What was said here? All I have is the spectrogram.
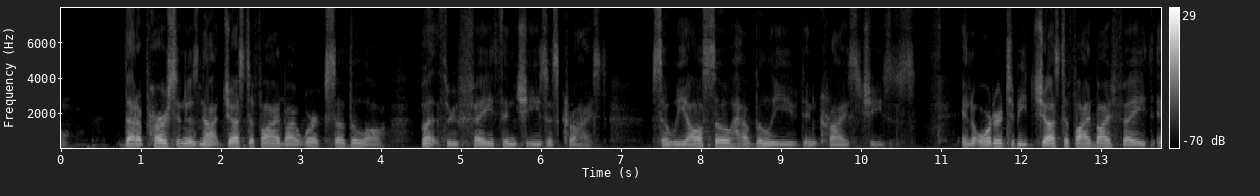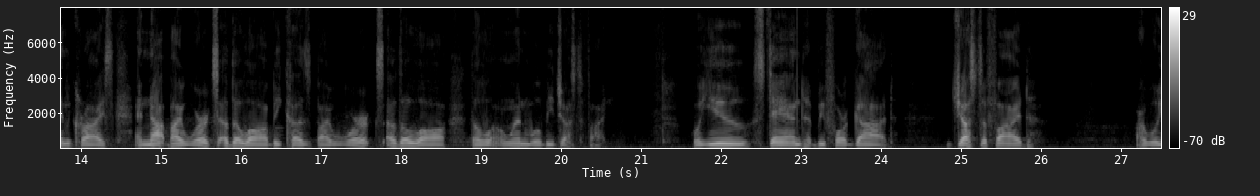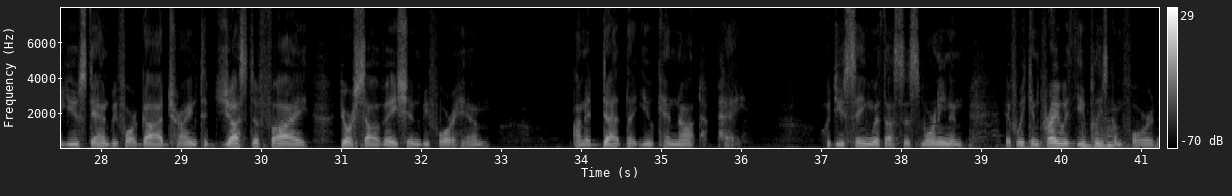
that a person is not justified by works of the law, but through faith in Jesus Christ. So we also have believed in Christ Jesus in order to be justified by faith in Christ and not by works of the law, because by works of the law the one will be justified. Will you stand before God justified, or will you stand before God trying to justify your salvation before Him on a debt that you cannot pay? Would you sing with us this morning and if we can pray with you, please come forward.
